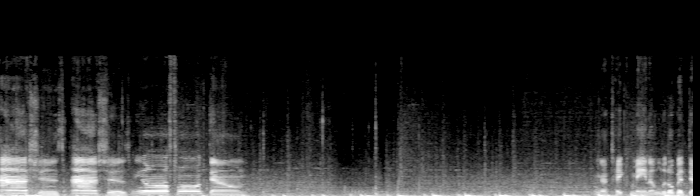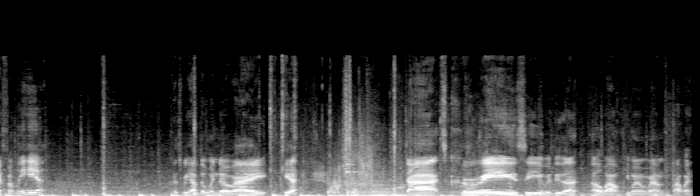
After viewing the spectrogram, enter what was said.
ashes, ashes, we all fall down. I'm gonna take main a little bit differently here. Because we have the window right here. That's crazy would do that. Oh wow, he went around that way.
